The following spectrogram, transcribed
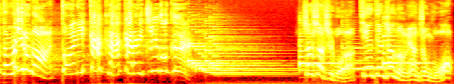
下智博のとにかく明るい中国上上直播的天天正能量中国。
